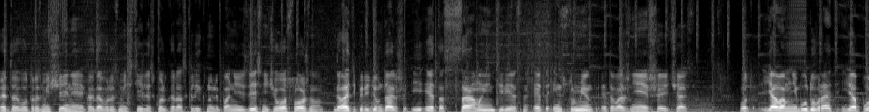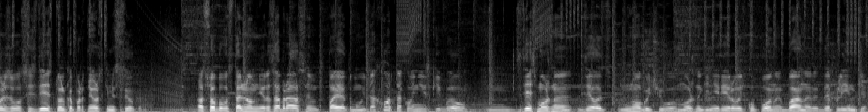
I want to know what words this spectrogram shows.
Это вот размещение, когда вы разместили, сколько раз кликнули по ней, здесь ничего сложного. Давайте перейдем дальше, и это самое интересное, это инструмент, это важнейшая часть. Вот я вам не буду врать, я пользовался здесь только партнерскими ссылками особо в остальном не разобрался, поэтому и доход такой низкий был. Здесь можно делать много чего. Можно генерировать купоны, баннеры, деплинки.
